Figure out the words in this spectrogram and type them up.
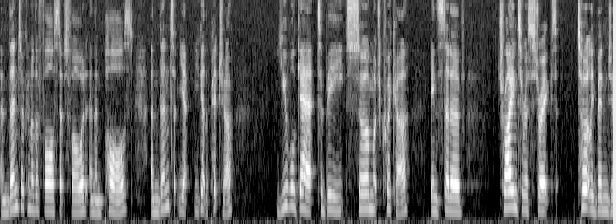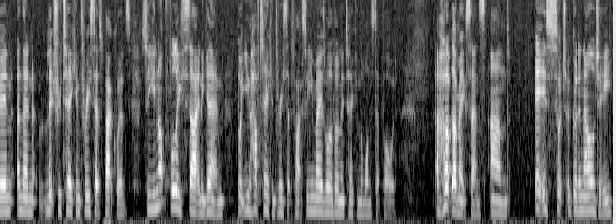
and then took another four steps forward, and then paused, and then, t- yeah, you get the picture, you will get to be so much quicker instead of trying to restrict, totally binging, and then literally taking three steps backwards. So you're not fully starting again, but you have taken three steps back, so you may as well have only taken the one step forward. I hope that makes sense, and it is such a good analogy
